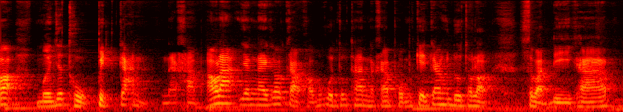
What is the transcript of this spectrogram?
ก็เหมือนจะถูกปิดกั้นนะครับเอาละยังไงก็กราบขอบพระคุณทุกท่านนะครับ ผมเกยรตก้าวฮินดูตลอดสวัสดีครับ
